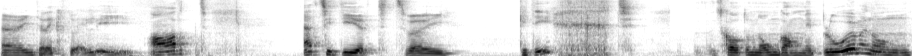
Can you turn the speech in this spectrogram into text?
äh, intellektuelle Art. Er zitiert zwei Gedichte. Es geht um den Umgang mit Blumen und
